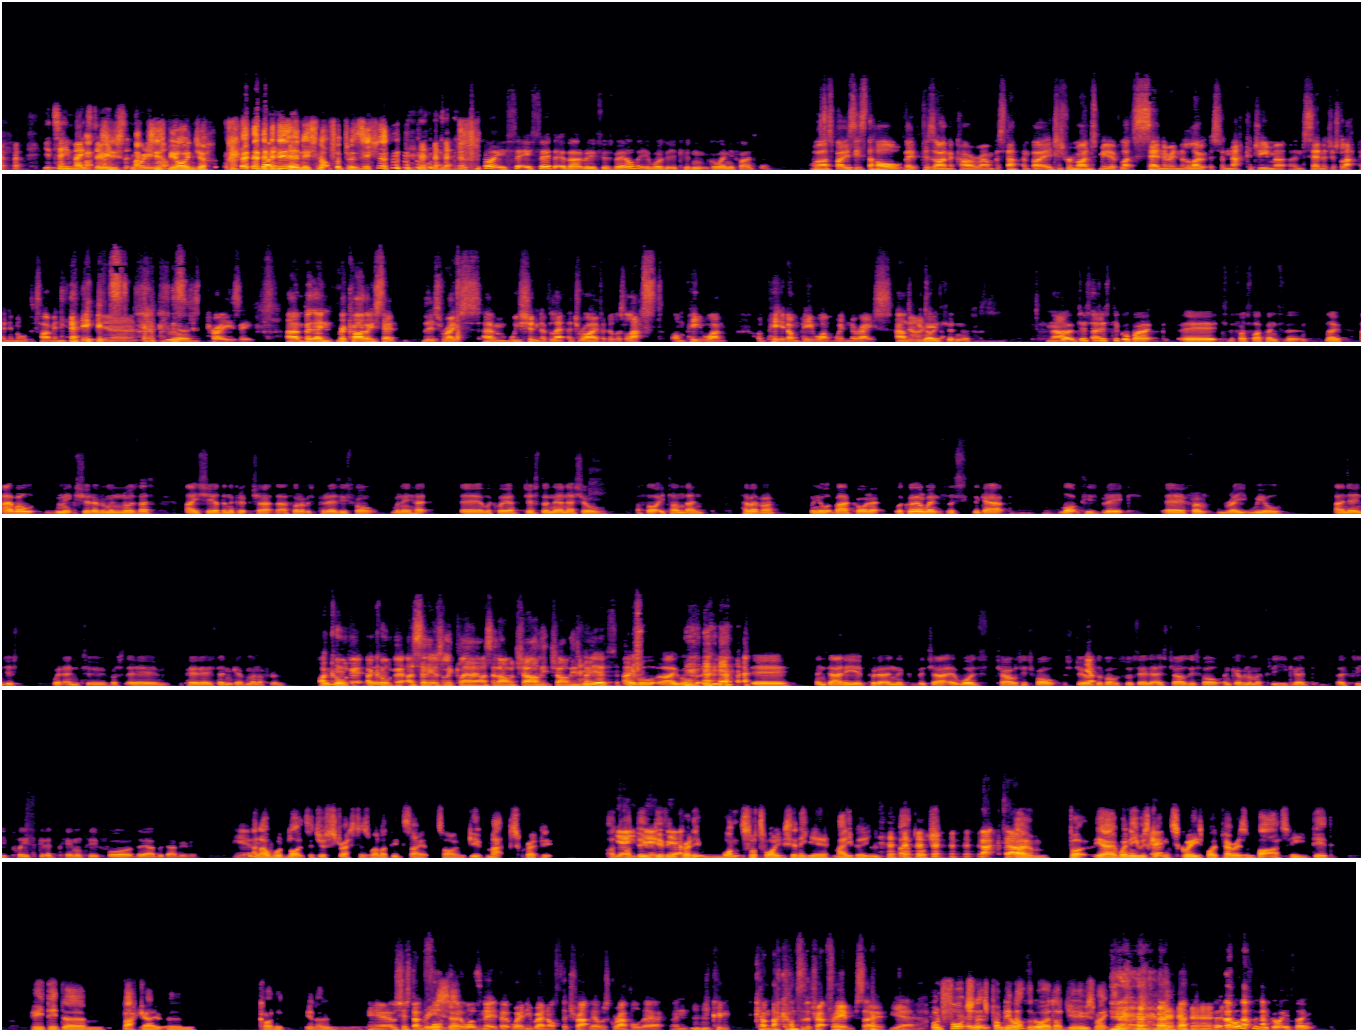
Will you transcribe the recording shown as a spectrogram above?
Your teammates Max, doing is, Max pretty is well. behind you, and it's not for position. you know, he, said, he said at that race as well that he was that he couldn't go any faster. Well, I suppose it's the whole they've designed the car around Verstappen, but it just reminds me of like Senna in the Lotus and Nakajima, and Senna just lapping him all the time in the it's, Yeah. it's Yeah. just crazy. Um, but then Ricardo said this race, um, we shouldn't have let a driver that was last on P1 or pitted on P1 win the race. How did No. we No, do he that? shouldn't have. No. But just so- just to go back uh, to the first lap incident. Now, I will make sure everyone knows this. I shared in the group chat that I thought it was Perez's fault when he hit uh, Leclerc. Just on the initial, I thought he turned in. However, when you look back on it, Leclerc went for the, the gap, locked his brake, uh, front right wheel, and then just went into Vers- um Perez. Didn't give him enough room. I So called yes, it. I uh, called it. I said it was Leclerc. I said, "Oh, Charlie, Charlie's So yes. I will. I will agree. uh, and Danny had put it in the, the chat. It was Charles's fault. Stewards Yep. have also said it is Charles's fault and given him a three grid, a three place grid penalty for the Abu Dhabi race. Yeah. And I would like to just stress as well, I did say at the time, give Max credit. I, Yeah, I do did, give him yeah. credit once or twice in a year, maybe. a push. backed out. Um, but yeah, when he was Yeah. getting squeezed by Perez and Bottas, he did, he did um, back out and kind of, you know, Yeah, it was just Reset. unfortunate, wasn't it, that when he ran off the track, there was gravel there, and Mhm. you couldn't come back onto the track for him. So yeah, unfortunate's and probably not the word I'd use, mate. But also, you got to think,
